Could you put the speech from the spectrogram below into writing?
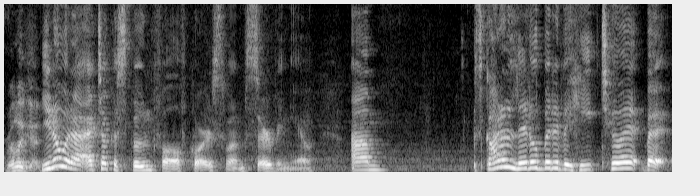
really good. You know what? I, I took a spoonful, of course, when I'm serving you. Um, it's got a little bit of a heat to it, but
